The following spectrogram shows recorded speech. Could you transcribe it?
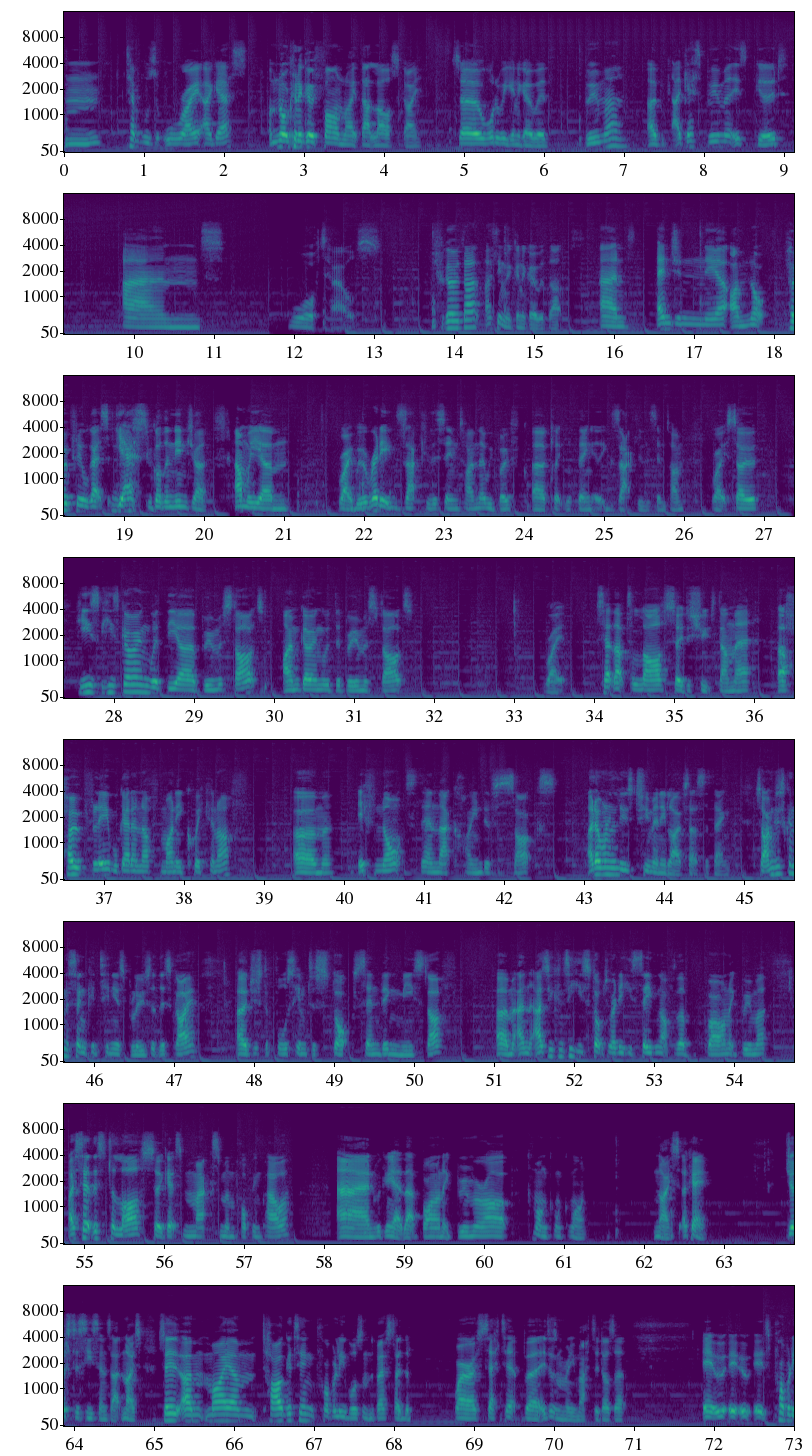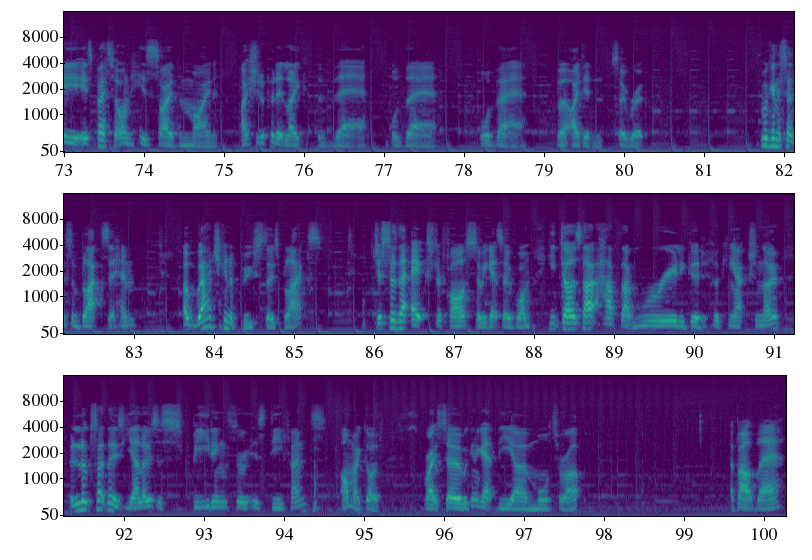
Hmm. Temple's alright, I guess. I'm not going to go farm like that last guy. So, what are we going to go with? Boomer? I, I guess Boomer is good. And... What else? Should we go with that? I think we're going to go with that. And Engineer, I'm not... Hopefully we'll get... Yes, we got the Ninja. And we, um... Right, we were ready exactly the same time there. We both uh, clicked the thing at exactly the same time. Right, so He's he's going with the uh, boomer start. I'm going with the boomer start. Right. Set that to last so it just shoots down there. Uh, hopefully we'll get enough money quick enough. Um, if not, then that kind of sucks. I don't want to lose too many lives, that's the thing. So I'm just going to send continuous blues at this guy. Uh, just to force him to stop sending me stuff. Um, and as you can see, he's stopped already. He's saving up for the Bionic Boomer. I set this to last so it gets maximum popping power. And we're going to get that Bionic Boomer up. Come on, come on, come on. Nice. Okay. Just as he sends that. Nice. So um, my um, targeting probably wasn't the best like the where I set it, but it doesn't really matter, does it? It, it? It's probably it's better on his side than mine. I should have put it like there, or there, or there, but I didn't, so rip. We're going to send some blacks at him. Uh, we're actually going to boost those blacks. Just so they're extra fast so he gets over overwhelmed. He does that have that really good hooking action though. But it looks like those yellows are speeding through his defense. Oh my god. Right, so we're going to get the uh, mortar up. About there.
